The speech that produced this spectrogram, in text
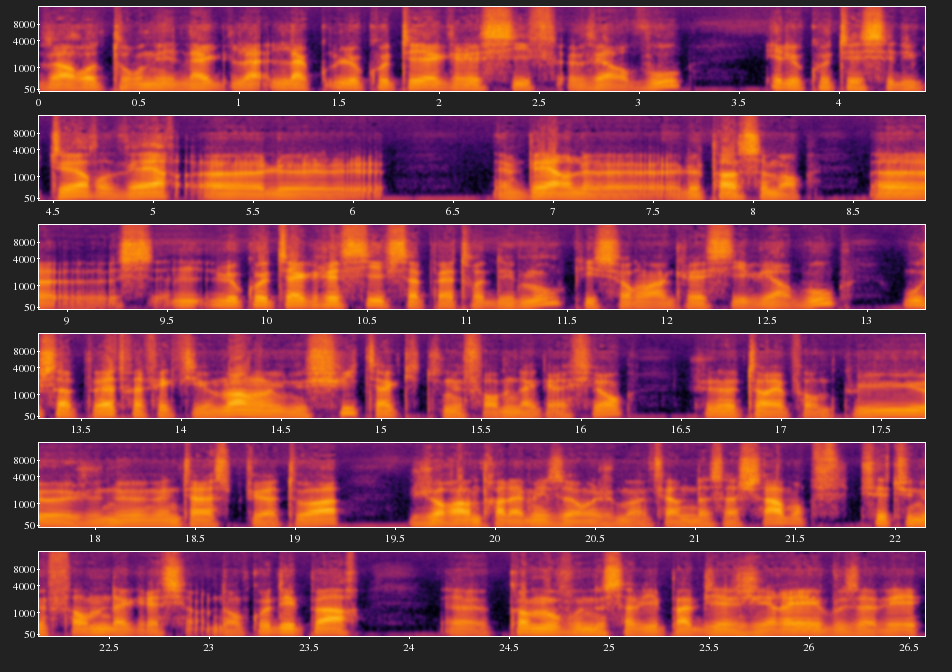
va retourner le côté agressif vers vous et le côté séducteur vers, euh, le, vers le pansement. Euh, le côté agressif, ça peut être des mots qui sont agressifs vers vous, ou ça peut être effectivement une fuite, hein, qui est une forme d'agression. Je ne te réponds plus, euh, je ne m'intéresse plus à toi, je rentre à la maison je m'enferme dans sa chambre. C'est une forme d'agression. Donc au départ, comme vous ne saviez pas bien gérer, vous avez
